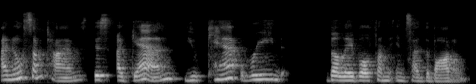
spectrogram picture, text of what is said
I know sometimes this, again, you can't read the label from inside the bottle.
